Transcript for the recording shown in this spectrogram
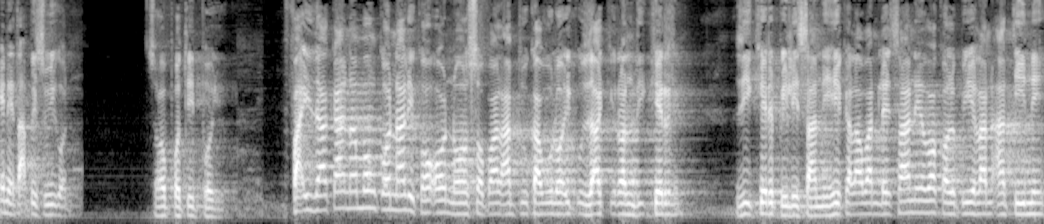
Ini tak pisui. Sopo tiba Fa idza kana mongko nalika ana sapa abdu kawula iku zakiran zikir zikir bilisanihi kelawan lesane wa qalbi lan atine.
